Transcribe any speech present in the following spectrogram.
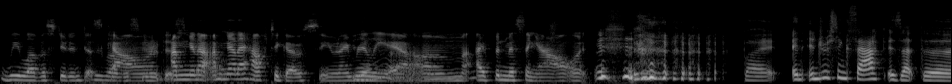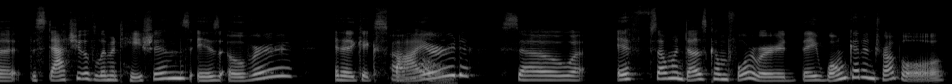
we love a student discount. A student discount. I'm gonna I'm gonna have to go soon. I really yeah. am. I've been missing out. but an interesting fact is that the the statute of limitations is over. It expired. Oh. So if someone does come forward, they won't get in trouble.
